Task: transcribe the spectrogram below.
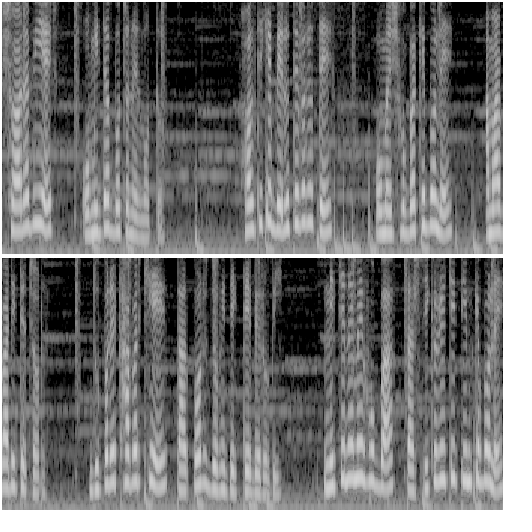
সরা বিয়ের অমিতাভ বচ্চনের মতো। হল থেকে বেরোতে বেরোতে উমেশ হুব্বাকে বলে, আমার বাড়িতে চল। দুপুরের খাবার খেয়ে তারপর জমি দেখতে বেরোবি। নিচে নেমে হুব্বা তার সিকিউরিটি টিমকে বলে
